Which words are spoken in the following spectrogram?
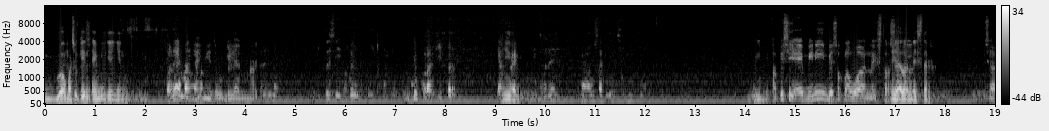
Gue masukin Emi kayaknya nih. Soalnya emang MU itu pilihan menarik. Itu sih maksudnya ukuran kiper yang Iya. prediksi sebenarnya nggak usah dulu sih Iya. tapi si MU ini besok lawan Leicester Iya lawan Leicester. bisa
